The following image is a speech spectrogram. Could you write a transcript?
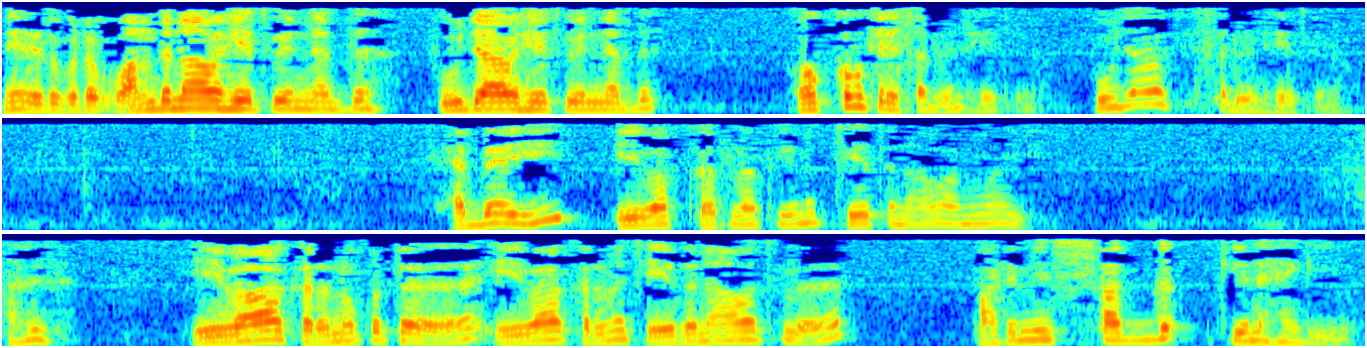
නේද? එතකොට වන්දනාව හේතු වෙන්නේ නැද්ද? පූජාව හේතු වෙන්නේ නැද්ද? ඔක්කොම කෙලෙස් අඩු වෙන්න හේතු වෙනවා. පූජාව කෙලෙස් අඩු වෙන්න හේතු වෙනවා. හැබැයි ඒවා කරලා තියෙන චේතනාව අනුවයි. හරිද? ඒවා කරනකොට ඒවා කරන චේතනාව තුළ පටිනිස්සග්ග කියන හැඟීම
